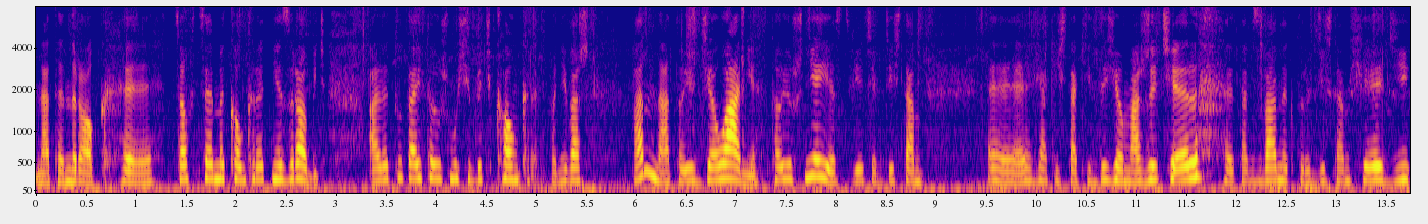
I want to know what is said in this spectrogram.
na ten rok, e, co chcemy konkretnie zrobić. Ale tutaj to już musi być konkret, ponieważ panna to jest działanie, to już nie jest, wiecie, gdzieś tam jakiś taki dyziomarzyciel, e, tak zwany, który gdzieś tam siedzi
